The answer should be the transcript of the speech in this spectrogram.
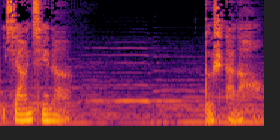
你想起的都是他的好，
